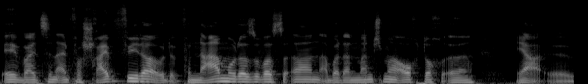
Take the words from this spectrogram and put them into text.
äh, weil es dann einfach Schreibfehler oder von Namen oder sowas waren, aber dann manchmal auch doch äh, ja äh,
